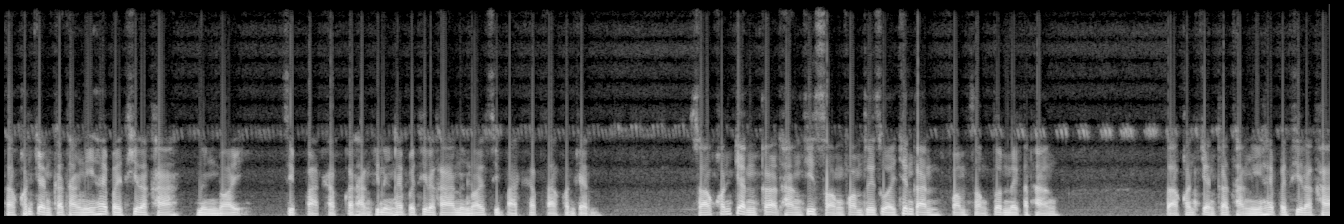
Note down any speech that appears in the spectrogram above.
สาวขอนแก่นกระถางนี้ให้ไปที่ราคา 110 บาทครับกระถางที่หนึ่งให้ไปที่ราคา 110 บาทครับสาวขอนแก่น สาวขอนแก่นกระถางที่สองฟอร์มสวยๆเช่นกัน ฟอร์มสองต้นในกระถางสาวคอนแก่นกระถางนี้ให้ไปที่ราคา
